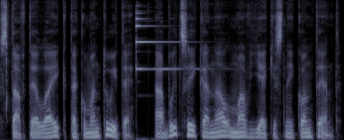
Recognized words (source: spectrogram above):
Ставте лайк та коментуйте, аби цей канал мав якісний контент.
